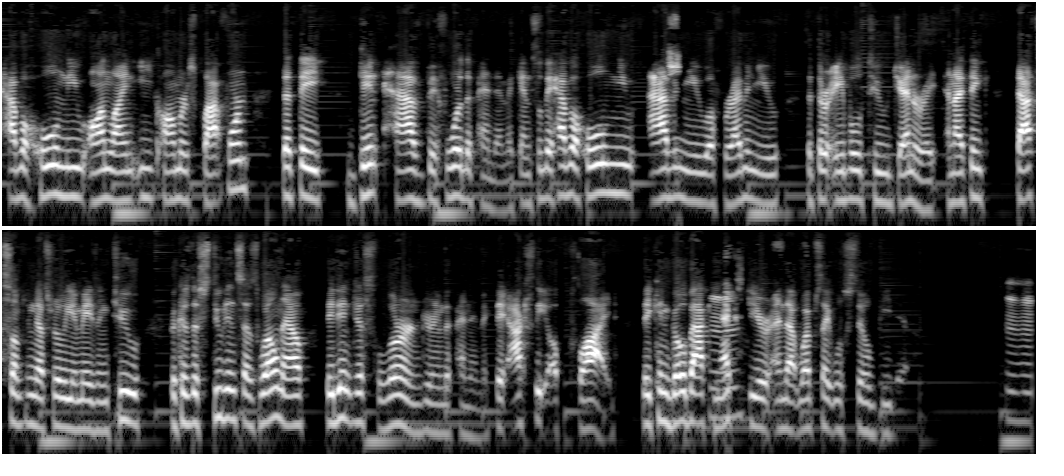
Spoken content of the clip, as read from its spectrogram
have a whole new online e-commerce platform that they didn't have before the pandemic. And so they have a whole new avenue of revenue that they're able to generate. And I think that's something that's really amazing too, because the students as well now, they didn't just learn during the pandemic, they actually applied. They can go back mm-hmm. next year and that website will still be there. Mm-hmm.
